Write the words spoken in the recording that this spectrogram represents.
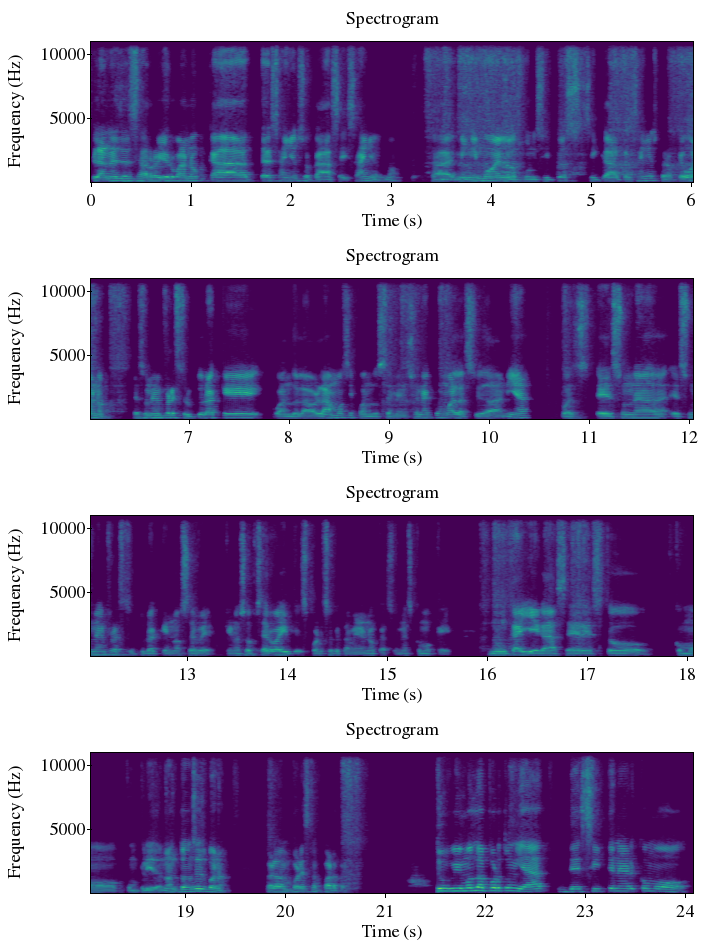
planes de desarrollo urbano cada tres años o cada seis años, ¿no? O sea, mínimo en los municipios sí cada tres años, pero que bueno, es una infraestructura que cuando la hablamos y cuando se menciona como a la ciudadanía, pues es una, es una infraestructura que no se ve, que no se observa y es por eso que también en ocasiones como que nunca llega a ser esto como cumplido, ¿no? Entonces, bueno, perdón por esta parte. Tuvimos la oportunidad de sí tener como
